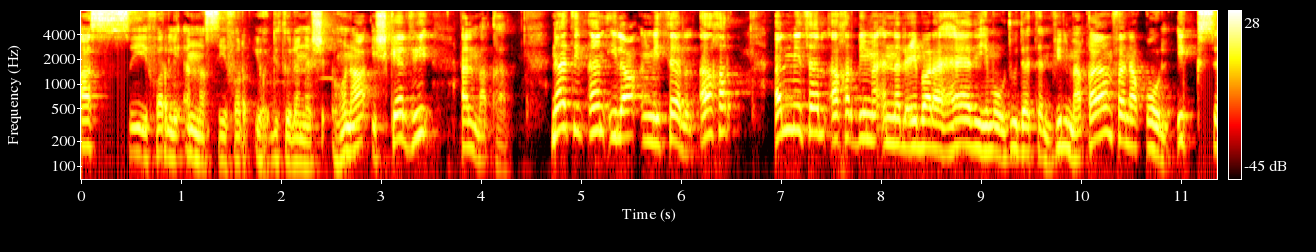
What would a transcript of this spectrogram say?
الصفر لأن الصفر يحدث لنا هنا إشكال في المقام. نأتي الآن إلى المثال الآخر. المثال الآخر بما أن العبارة هذه موجودة في المقام فنقول إكس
